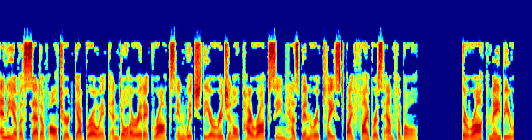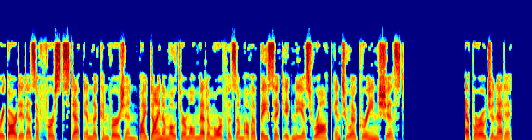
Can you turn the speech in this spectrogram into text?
any of a set of altered gabbroic and doleritic rocks in which the original pyroxene has been replaced by fibrous amphibole. The rock may be regarded as a first step in the conversion by dynamothermal metamorphism of a basic igneous rock into a green schist. Eperogenetic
